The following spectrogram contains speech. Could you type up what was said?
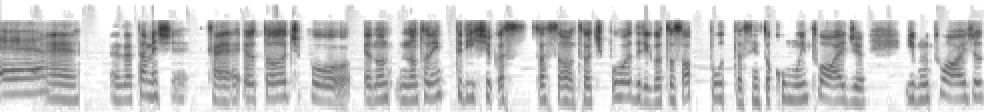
É. É, exatamente. Cara, eu tô, tipo, eu não, não tô nem triste com a situação. Eu tô, tipo, Rodrigo, eu tô só puta, assim, tô com muito ódio. E muito ódio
